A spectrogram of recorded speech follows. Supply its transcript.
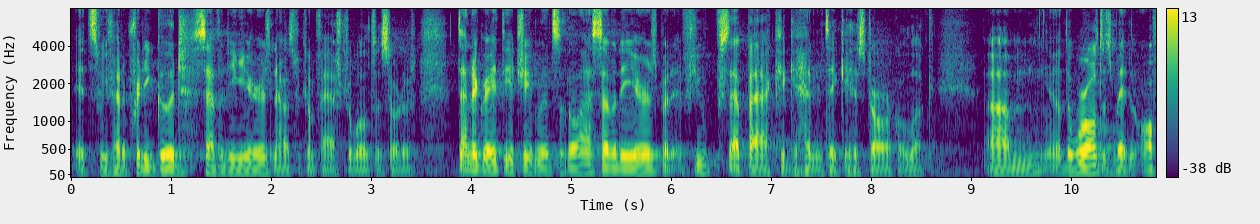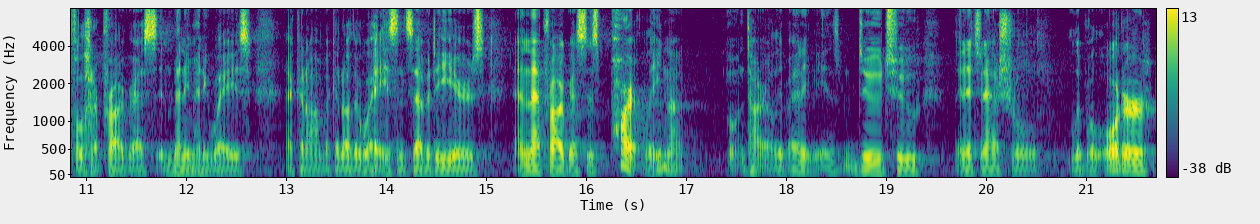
It's, we've had a pretty good 70 years. Now it's become fashionable to sort of denigrate the achievements of the last 70 years. But if you step back again and take a historical look, um, the world has made an awful lot of progress in many, many ways, economic and other ways, in 70 years. And that progress is partly, not entirely by any means, due to an international liberal order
